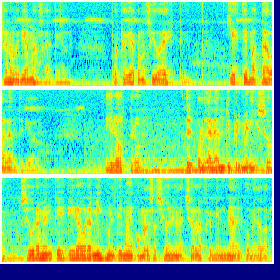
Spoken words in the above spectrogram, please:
ya no vería más a aquel, porque había conocido a este, y este mataba al anterior. El otro, el polgalante primerizo, seguramente era ahora mismo el tema de conversación en la charla femenina del comedor.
